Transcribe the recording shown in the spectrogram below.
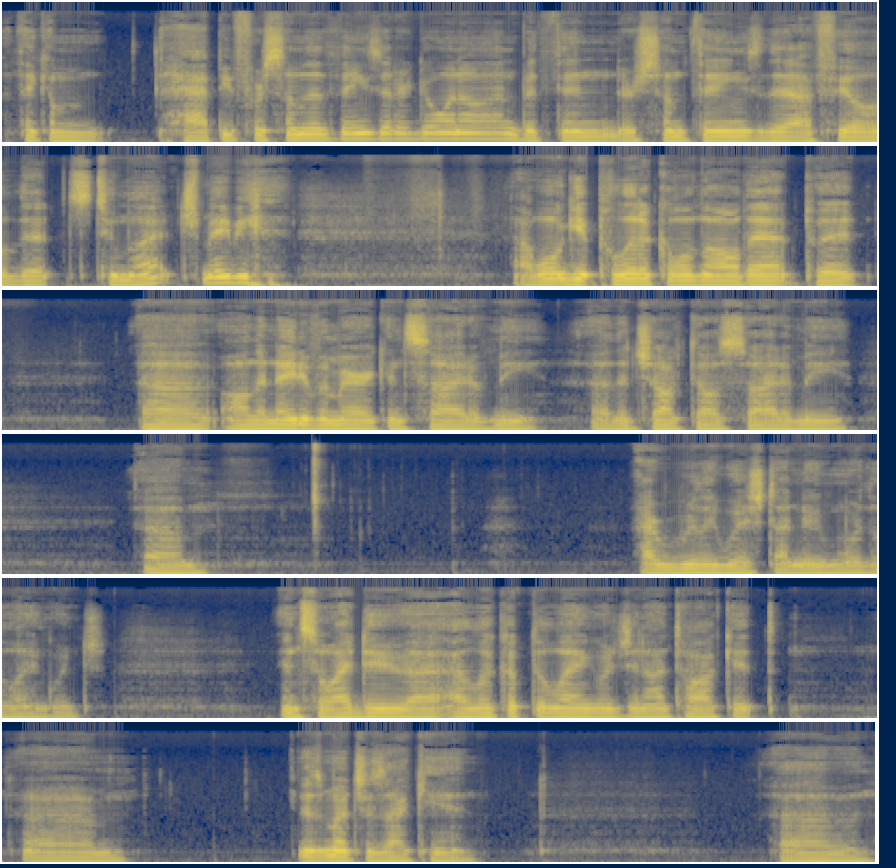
I think I'm happy for some of the things that are going on, but then there's some things that I feel that's too much, maybe. I won't get political and all that, but uh, on the Native American side of me, uh, the Choctaw side of me, um, I really wished I knew more the language. And so I do. I, I look up the language and I talk it um, as much as I can. Um,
